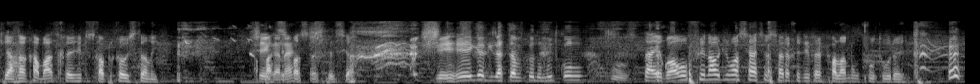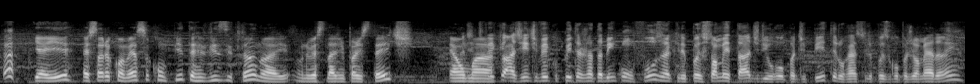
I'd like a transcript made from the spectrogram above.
Que arranca a máscara e a gente descobre que é o Stanley. Chega, né? Especial. Chega, que já tá ficando muito confuso. Tá igual o final de uma certa história que a gente vai falar num futuro aí. E aí, a história começa com o Peter visitando a Universidade de Empire State. É A, gente uma. vê que, a gente vê que o Peter já tá bem confuso, né? Que ele pôs só metade de roupa de Peter, o resto ele pôs roupa de Homem-Aranha.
